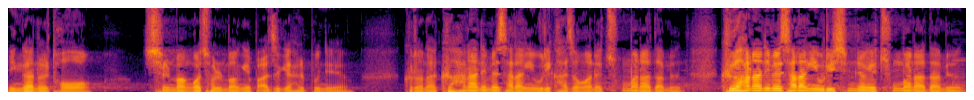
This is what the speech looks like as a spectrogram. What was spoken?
인간을 더 실망과 절망에 빠지게 할 뿐이에요. 그러나 그 하나님의 사랑이 우리 가정 안에 충만하다면, 그 하나님의 사랑이 우리 심령에 충만하다면,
